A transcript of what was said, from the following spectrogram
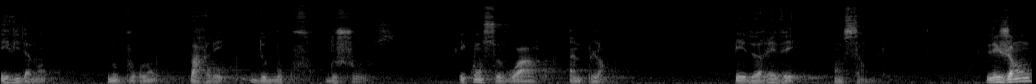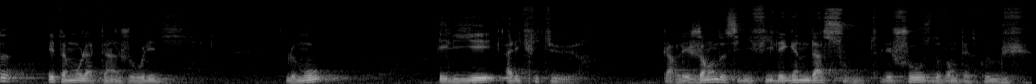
évidemment, nous pourrons parler de beaucoup de choses et concevoir un plan et de rêver ensemble. Légende est un mot latin, je vous l'ai dit. Le mot est lié à l'écriture, car légende signifie legenda sunt, les choses devant être lues.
